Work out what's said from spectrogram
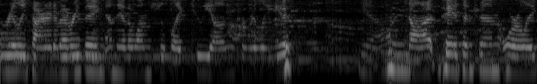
really tired of everything, and the other one's just like too young to really, you know, not pay attention or like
